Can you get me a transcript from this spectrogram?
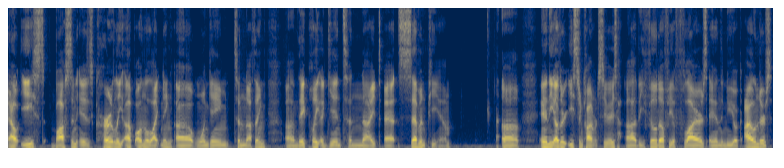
out east, Boston is currently up on the Lightning, uh, one game to nothing. Um, they play again tonight at 7 p.m. Uh, and the other Eastern Conference series, uh, the Philadelphia Flyers and the New York Islanders.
